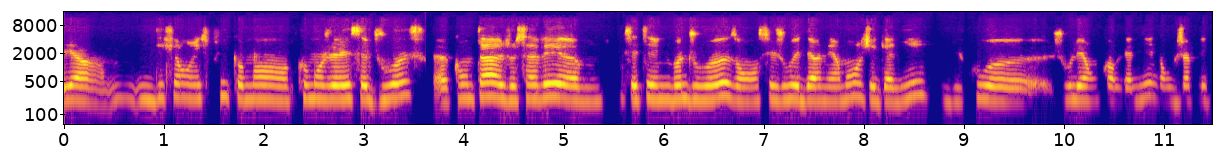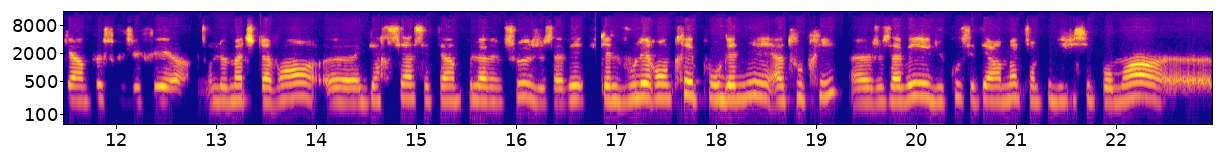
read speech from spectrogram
il y a, un différent esprit comment, comment gérer cette joueuse. Quant à, je savais, c'était une bonne joueuse, on s'est joué dernièrement, j'ai gagné. Du coup, je voulais encore gagner, donc j'appliquais un peu ce que j'ai fait le match d'avant. Garcia, c'était un peu la même chose. Je savais qu'elle voulait rentrer pour gagner à tout prix. je savais, du coup, c'était un match un peu difficile pour moi euh,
